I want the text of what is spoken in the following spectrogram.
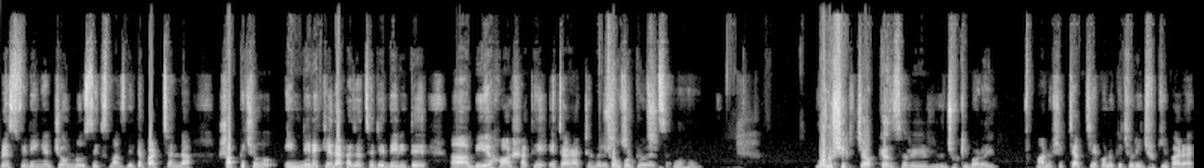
ব্রেস্ট ফিডিং এর জন্য সিক্স মান্থস দিতে পারছেন না। সবকিছু ইনডিরেক্টলি দেখা যাচ্ছে যে দেরিতে বিয়ে হওয়ার সাথে এটার একটা রিলেশনশিপ সম্পর্ক রয়েছে। মানসিক চাপ ক্যান্সারের ঝুঁকি বাড়ায় মানসিক চাপ যে কোনো কিছুরই ঝুঁকি বাড়ায়।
